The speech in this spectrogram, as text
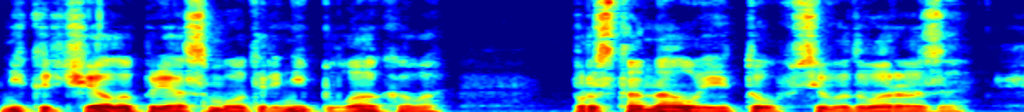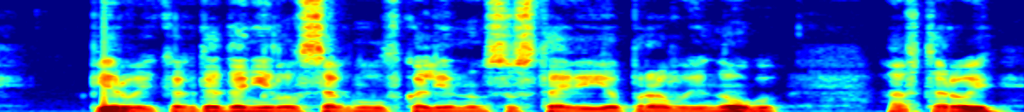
Не кричала при осмотре, не плакала. Простонала и то всего два раза. Первый, когда Данилов согнул в коленном суставе ее правую ногу, а второй —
